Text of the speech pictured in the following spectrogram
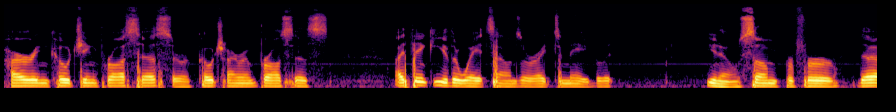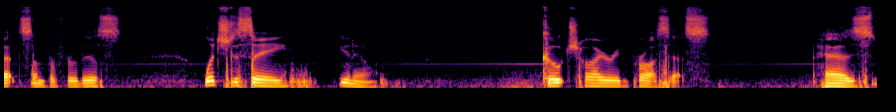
hiring coaching process or coach hiring process. I think either way it sounds all right to me, but you know, some prefer that, some prefer this. Let's just say, you know, coach hiring process has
